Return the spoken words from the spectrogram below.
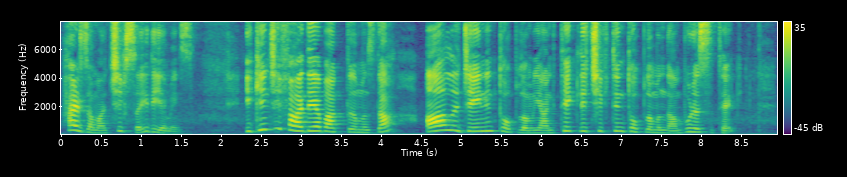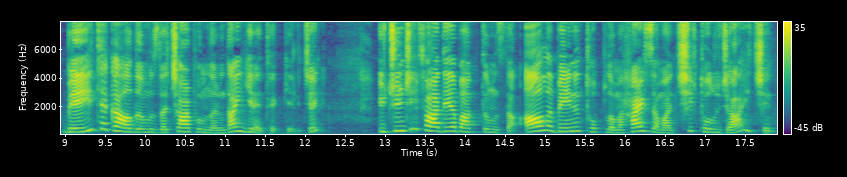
Her zaman çift sayı diyemeyiz. İkinci ifadeye baktığımızda A ile C'nin toplamı yani tekle çiftin toplamından burası tek. B'yi tek aldığımızda çarpımlarından yine tek gelecek. Üçüncü ifadeye baktığımızda A ile B'nin toplamı her zaman çift olacağı için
